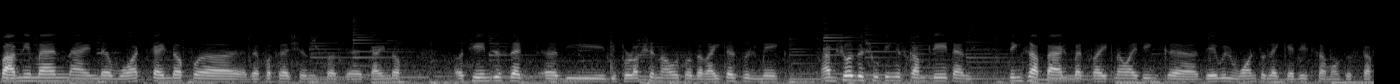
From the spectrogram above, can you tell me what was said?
Family Man and uh, what kind of uh, repercussions or the kind of uh, changes that uh, the the production house or the writers will make. I'm sure the shooting is complete and things are packed, but right now I think uh, they will want to like edit some of the stuff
